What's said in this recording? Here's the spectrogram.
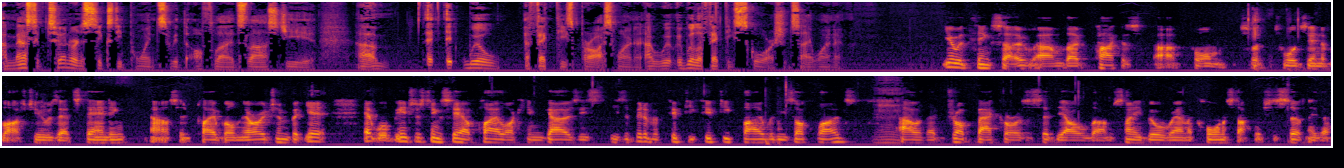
a massive 260 points with the offloads last year. Um, it, it, will affect his price, won't it? Uh, it will affect his score, I should say, won't it? You would think so. Um, though Parker's uh, form sort of towards the end of last year was outstanding. Uh, so he played well in the Origin, but yeah, it will be interesting to see how a player like him goes. He's he's a bit of a 50-50 player with his offloads, mm. uh, with that drop back, or as I said, the old um, Sonny Bill around the corner stuff, which is certainly the,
